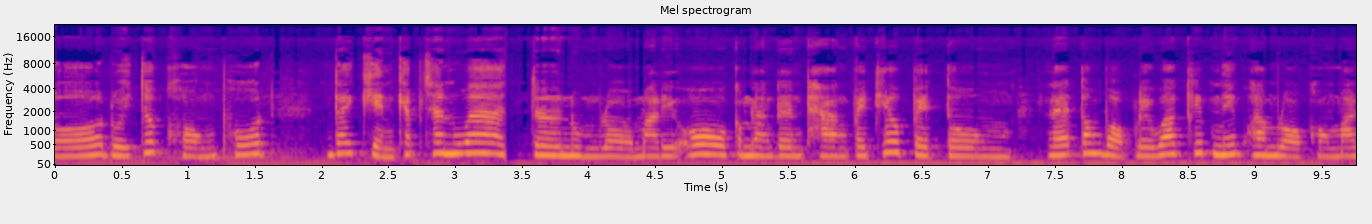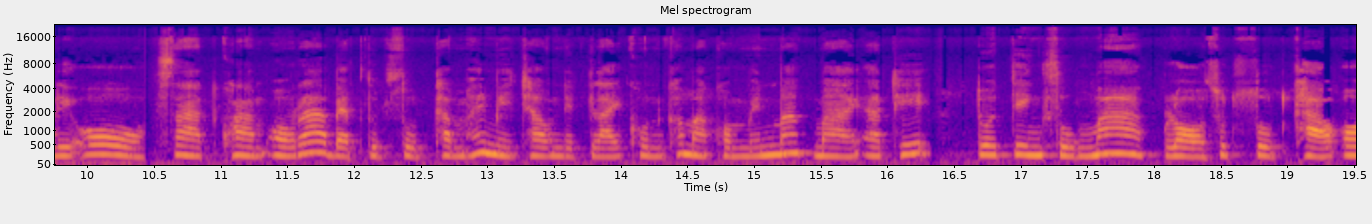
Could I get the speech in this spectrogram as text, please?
ล้อโดยเจ้าของโพสต์ ได้เขียนแคปชั่นว่าเจอหนุ่มหล่อมาริโอกำลังเดินทางไปเที่ยวเปตง และต้องบอกเลยว่าคลิปนี้ความหล่อของมาริโอสาดความออร่าแบบสุดๆทำให้มีชาวเน็ตหลายคนเข้ามาคอมเมนต์มากมายอาทิ ตัวจริงสูงมาก หล่อสุดๆ ขาวออ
